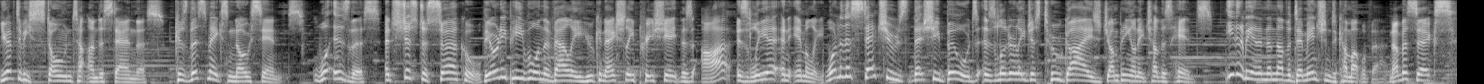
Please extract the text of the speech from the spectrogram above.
you have to be stoned to understand this, because this makes no sense. What is this? It's just a circle. The only people in the valley who can actually appreciate this art is Leah and Emily. One of the statues that she builds is literally just two guys jumping on each other's heads. You're gonna be in another dimension to come up with that. Number six.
